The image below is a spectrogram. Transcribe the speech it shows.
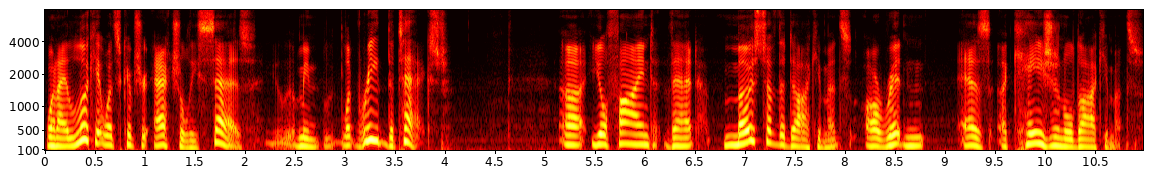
When I look at what Scripture actually says, I mean, read the text, uh, you'll find that most of the documents are written as occasional documents.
